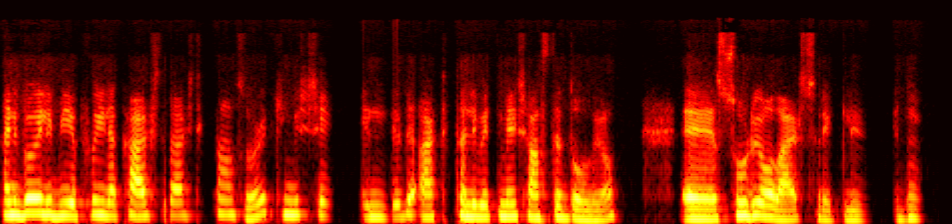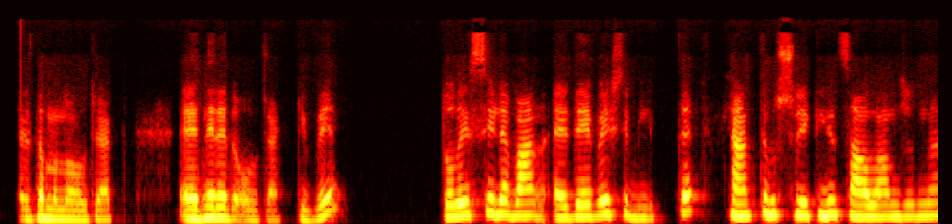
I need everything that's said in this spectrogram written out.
hani böyle bir yapıyla karşılaştıktan sonra kimi şeyleri artık talep etmeye şansları da oluyor. Ee, soruyorlar sürekli ne zaman olacak, e, nerede olacak gibi. Dolayısıyla ben e, D5 ile birlikte kentte bu sürekliliğin sağlandığını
